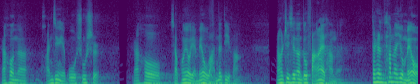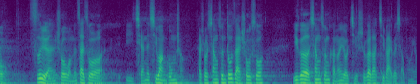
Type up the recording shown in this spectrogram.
然后呢环境也不舒适，然后小朋友也没有玩的地方，然后这些呢都妨碍他们，但是他们又没有资源说我们在做以前的希望工程。他说乡村都在收缩，一个乡村可能有几十个到几百个小朋友，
